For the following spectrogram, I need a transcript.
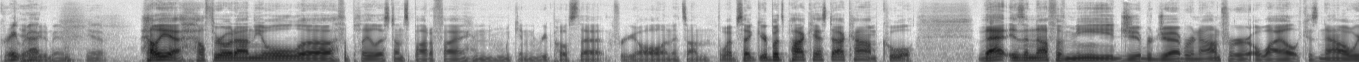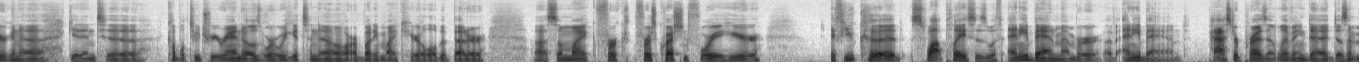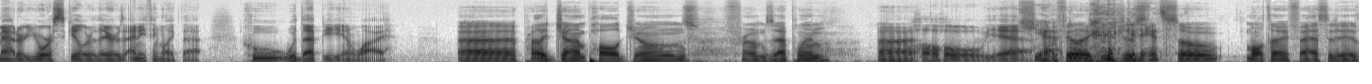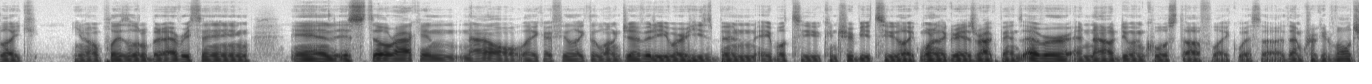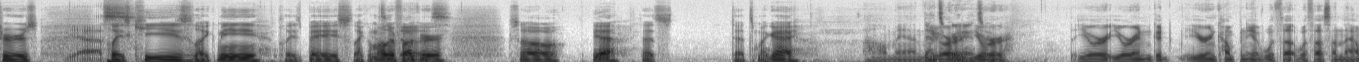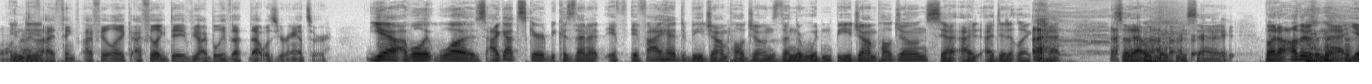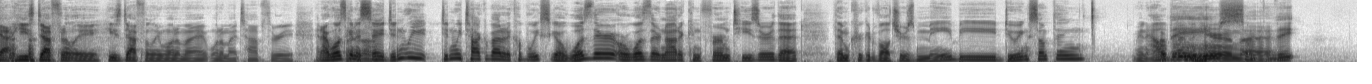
Great Yeah, rack, dude. man. Yeah. Hell yeah, I'll throw it on the old uh, the playlist on Spotify, and we can repost that for y'all. And it's on the website gearbudspodcast.com. Cool. That is enough of me jibber jabbering on for a while because now we're gonna get into a couple two tree randos where we get to know our buddy Mike here a little bit better. Uh, so, Mike, fir- first question for you here: If you could swap places with any band member of any band, past or present, living, dead, doesn't matter, your skill or theirs, anything like that, who would that be and why? Uh, probably John Paul Jones from Zeppelin. Uh, Oh yeah. Yeah. I feel like he's just so multifaceted. Like you know, plays a little bit of everything, and is still rocking now. Like I feel like the longevity where he's been able to contribute to like one of the greatest rock bands ever, and now doing cool stuff like with uh, them Crooked Vultures. Yes. Plays keys like me. Plays bass like a Yes, motherfucker. So yeah, that's that's my guy. Oh man, That's you're great answer. you're you're you're in good you're in company of with uh, with us on that one. Indeed. I, I think I feel like I feel like Dave. I believe that that was your answer. Yeah, well, it was. I got scared because then it, if if I had to be John Paul Jones, then there wouldn't be John Paul Jones. See, I, I, I did it like that, so that would make me sad. But uh, other than that, yeah, he's definitely he's definitely one of my one of my top three. And I was gonna Right say, didn't we didn't we talk about it a couple weeks ago? Was there or was there not a confirmed teaser that them Crooked Vultures may be doing something, an album? been or hearing that. They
